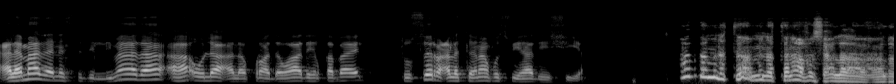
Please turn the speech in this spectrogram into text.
على ماذا نستدل؟ لماذا هؤلاء الأفراد أو هذه القبائل تصر على التنافس في هذه الشيم؟ هذا من من التنافس على على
